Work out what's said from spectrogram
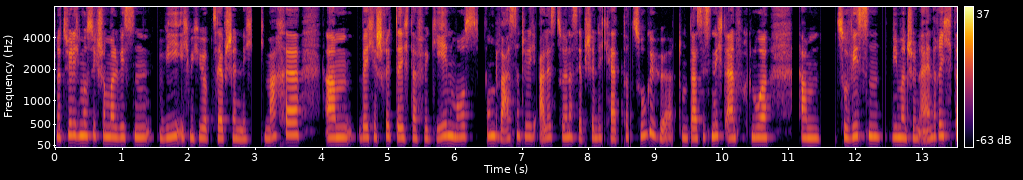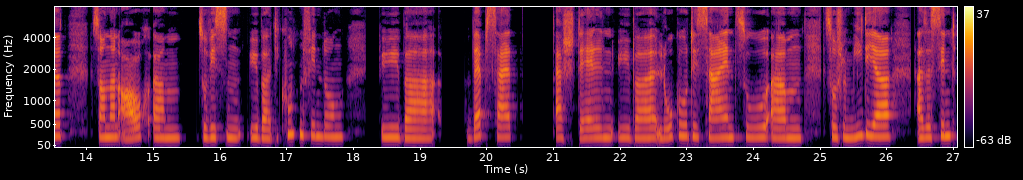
Natürlich muss ich schon mal wissen, wie ich mich überhaupt selbstständig mache, ähm, welche Schritte ich dafür gehen muss und was natürlich alles zu einer Selbstständigkeit dazugehört. Und das ist nicht einfach nur ähm, zu wissen, wie man schön einrichtet, sondern auch ähm, zu wissen über die Kundenfindung, über Website erstellen, über Logo-Design zu ähm, Social Media. Also es sind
